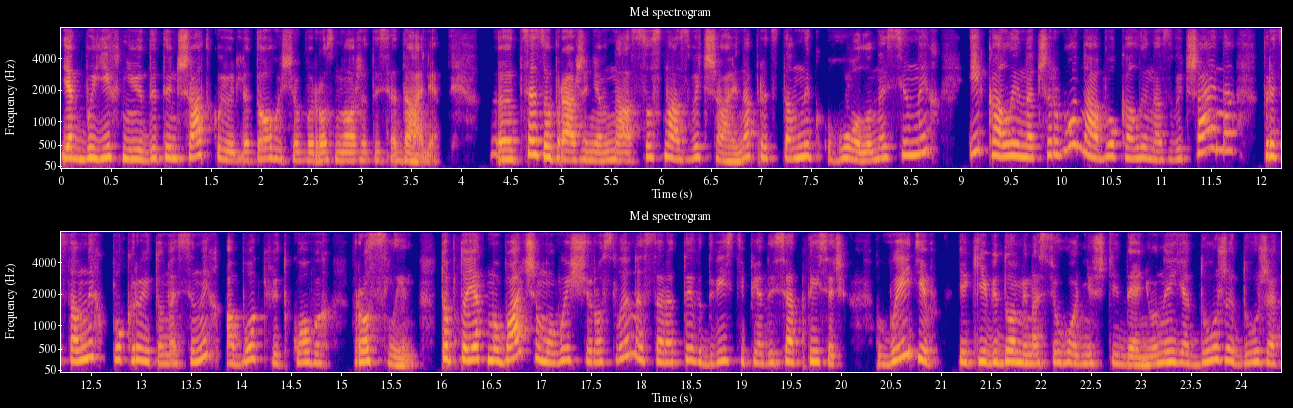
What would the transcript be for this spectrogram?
якби їхньою дитинчаткою для того, щоб розмножитися далі. Е, це зображення в нас сосна звичайна, представник голонасінних, і калина червона або калина звичайна, представник покритонасінних або квіткових рослин. Тобто, як ми бачимо, вищі рослини серед тих 250 тисяч видів, які відомі на сьогоднішній день, вони є дуже-дуже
